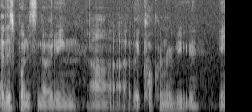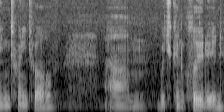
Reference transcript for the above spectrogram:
At this point, it's noting uh, the Cochrane Review in 2012, um, which concluded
